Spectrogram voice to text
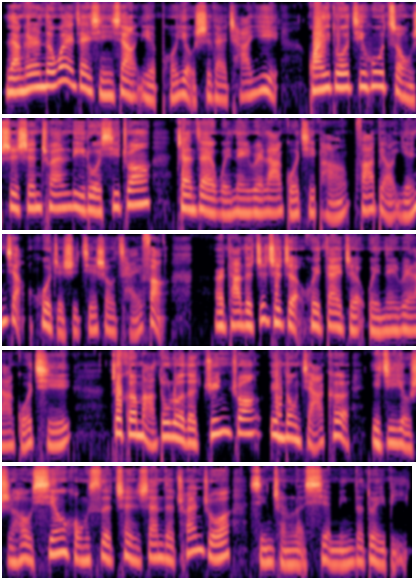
两个人的外在形象也颇有世代差异。瓜伊多几乎总是身穿利落西装，站在委内瑞拉国旗旁发表演讲或者是接受采访，而他的支持者会带着委内瑞拉国旗。这和马杜罗的军装、运动夹克以及有时候鲜红色衬衫的穿着形成了鲜明的对比。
